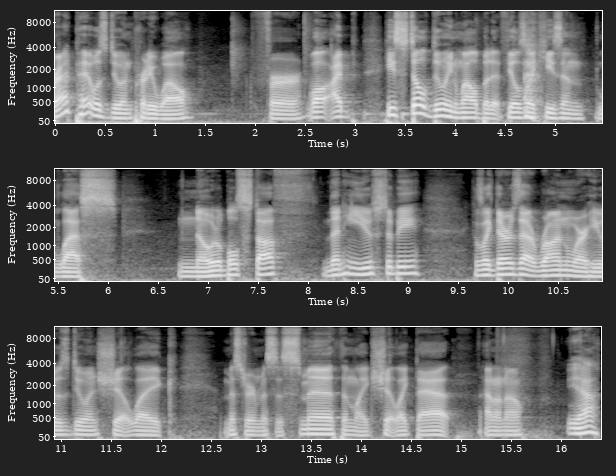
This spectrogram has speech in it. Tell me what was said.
Brad Pitt was doing pretty well for well, I he's still doing well, but it feels like he's in less notable stuff. Than he used to be. Because like there was that run where he was doing shit like Mr. and Mrs. Smith and like shit like that. I don't know. Yeah,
